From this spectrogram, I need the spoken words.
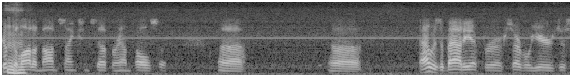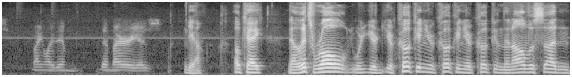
cooked Mhm. a lot of non-sanctioned stuff around Tulsa. Uh, uh, that was about it for several years, just mainly them them areas. Yeah. Okay. Now let's roll. You're you're cooking, you're cooking, you're cooking. Then all of a sudden,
